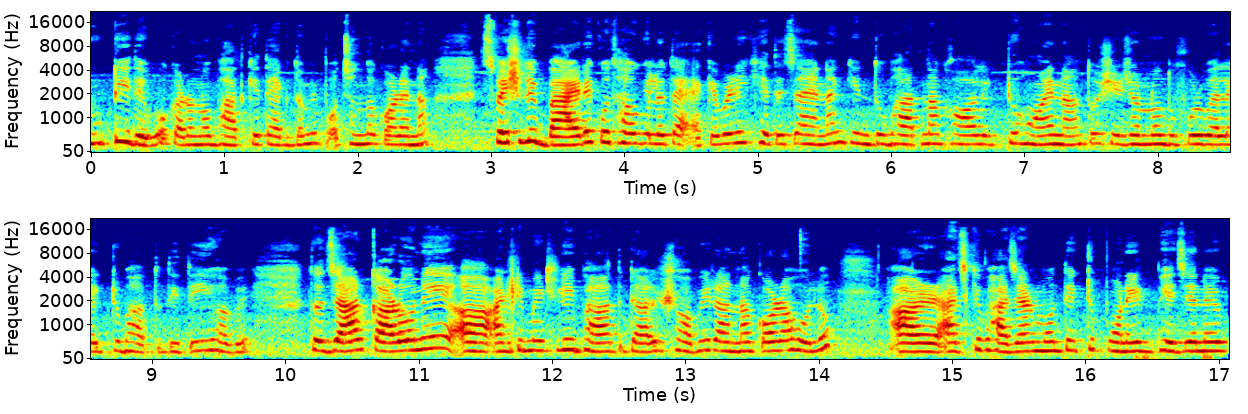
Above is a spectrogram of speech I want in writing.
রুটি দেবো, কারণ ও ভাত খেতে একদমই পছন্দ করে না। স্পেশালি বাইরে কোথাও গেলে তো একেবারেই খেতে চায় না, কিন্তু ভাত না খাওয়ালে একটু হয় না, তো সেই জন্য দুপুরবেলা একটু ভাত তো দিতেই হবে। তো যার কারণে আলটিমেটলি ভাত, ডাল সবই রান্না করা হলো। আর আজকে ভাজার মধ্যে একটু পনির ভেজে নেব,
